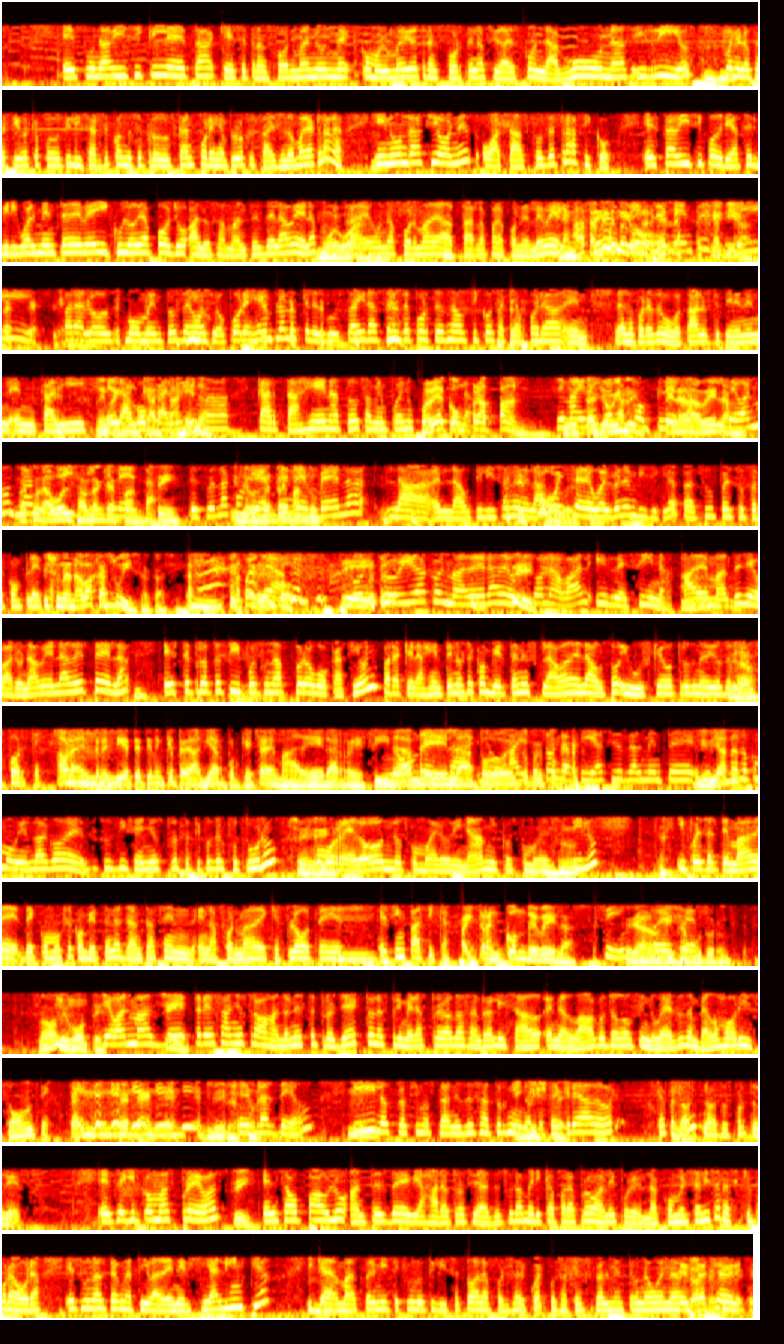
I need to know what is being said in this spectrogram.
Es una bicicleta que se transforma en un me- como en un medio de transporte en las ciudades con lagunas y ríos, con el objetivo de que pueda utilizarse cuando se produzcan, por ejemplo, lo que está diciendo María Clara, inundaciones o atascos de tráfico. Esta bici podría servir igualmente de vehículo de apoyo a los amantes de la vela, porque trae una forma de adaptarla para ponerle vela. ¿En Ah, sí, para los momentos de ocio. Por ejemplo, a los que les gusta ir a hacer deportes náuticos aquí afuera, en las afueras de Bogotá, los que tienen en, en Cali, el lago en Cartagena. Calima, Cartagena, todo también pueden me voy a comprar pan. Se está la lloviendo y completa. pela la vela. Se van Va montando con la bolsa blanca de pan, sí. Después la convierten en vela, la, la utilizan en el agua y se eso. devuelven en bicicleta. Súper, súper completa. Es una navaja suiza casi. Pues Sí. construida con madera de Sí. uso naval y resina. Ah. Además de llevar una vela de tela, este prototipo es una provocación para que la gente no se convierta en esclava del auto y busque otros medios de Mira. transporte. Ahora, Mm. entre siete tienen que pedalear porque hecha de madera, resina, No, hombre, vela, está- todo yo- esto. Hay pues, fotografías y realmente uno como viendo algo de sus diseños, prototipos del futuro, Sí. como redondos, como aerodinámicos, como de ese estilo. Y pues el tema de, de cómo se convierten las llantas en, en la forma de que flote es, Mm. es simpática. Hay trancón de velas. Sí, Sería la noticia ser. futuro. ¿No? De bote. Llevan más de tres años trabajando en este proyecto. Las primeras pruebas las han realizado en el lago de los ingleses en Belo Horizonte, Mira. en Brasil. Y los próximos planes de Saturnino, que es el play. creador, que perdón, no, eso es portugués. Es seguir con más pruebas Sí. en Sao Paulo antes de viajar a otras ciudades de Sudamérica para probarla y poderla comercializar. Así que por ahora es una alternativa de energía limpia y que además permite que uno utilice toda la fuerza del cuerpo. O sea que es realmente una buena Está chévere.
